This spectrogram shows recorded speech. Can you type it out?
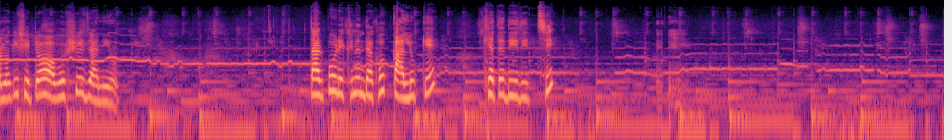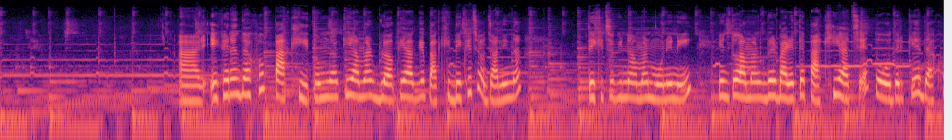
আমাকে সেটাও অবশ্যই জানিও। তারপর এখানে দেখো কালুকে খেতে দিয়ে দিচ্ছি। আর এখানে দেখো পাখি, তোমরা কি আমার ব্লগে আগে পাখি দেখেছ? জানি না। দেখেছ কিনা? আমার মনে নেই। কিন্তু আমাদের বাড়িতে পাখি আছে, তো ওদেরকে দেখো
